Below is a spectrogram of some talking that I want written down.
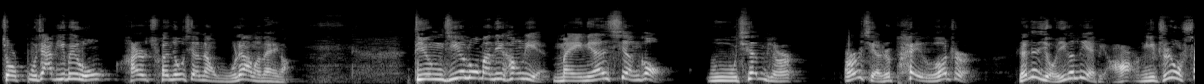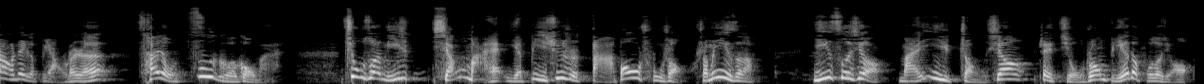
就是布加迪威龙，还是全球限量五辆的那个。顶级罗曼迪康帝每年限购五千瓶，而且是配额制。人家有一个列表，你只有上这个表的人才有资格购买。就算你想买，也必须是打包出售。什么意思呢？一次性买一整箱这酒庄别的葡萄酒，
